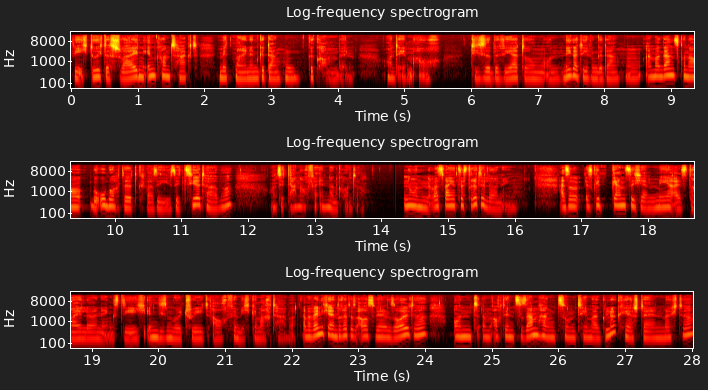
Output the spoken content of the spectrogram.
wie ich durch das Schweigen in Kontakt mit meinen Gedanken gekommen bin und eben auch diese Bewertung und negativen Gedanken einmal ganz genau beobachtet, quasi seziert habe und sie dann auch verändern konnte. Nun, was war jetzt das dritte Learning? Also es gibt ganz sicher mehr als drei Learnings, die ich in diesem Retreat auch für mich gemacht habe. Aber wenn ich ein drittes auswählen sollte und ähm, auch den Zusammenhang zum Thema Glück herstellen möchte,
